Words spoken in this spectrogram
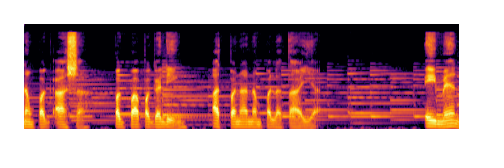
ng pag-asa, pagpapagaling at pananampalataya. Amen.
